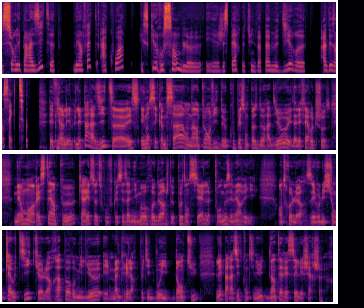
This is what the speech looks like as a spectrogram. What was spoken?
sur les parasites. Mais en fait, à quoi est-ce qu'ils ressemblent euh, Et j'espère que tu ne vas pas me dire euh, à des insectes. Eh bien, les, parasites, euh, énoncés comme ça, on a un peu envie de couper son poste de radio et d'aller faire autre chose. Néanmoins, restez un peu, car il se trouve que ces animaux regorgent de potentiel pour nous émerveiller. Entre leurs évolutions chaotiques, leur rapport au milieu et malgré leur petite bouille dentue, les parasites continuent d'intéresser les chercheurs.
